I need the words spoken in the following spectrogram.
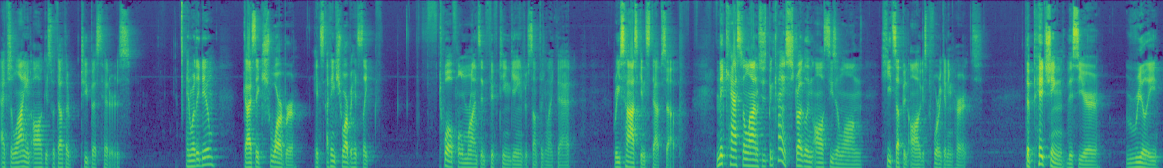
at July and August without their two best hitters. And what do they do? Guys like Schwarber. It's I think Schwarber hits like 12 home runs in 15 games or something like that. Rhys Hoskins steps up. Nick Castellanos, who's been kind of struggling all season long, heats up in August before getting hurt. The pitching this year really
